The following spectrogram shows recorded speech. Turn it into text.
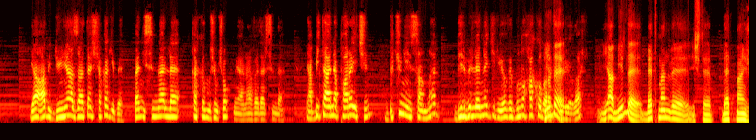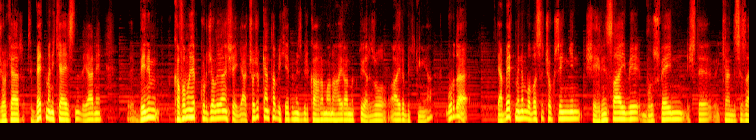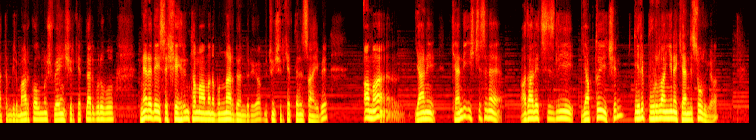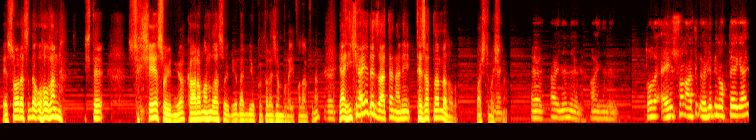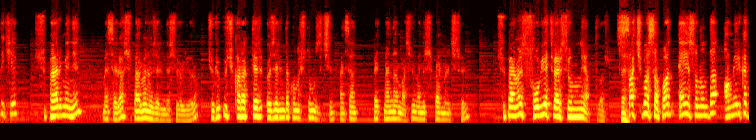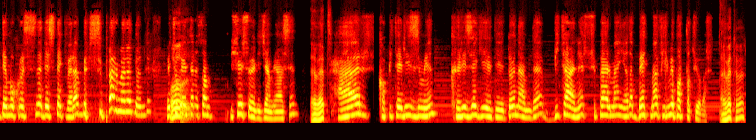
Ya abi dünya zaten şaka gibi. Ben isimlerle takılmışım çok mu yani affedersin de. Ya bir tane para için bütün insanlar birbirlerine giriyor ve bunu hak olarak de- görüyorlar. Ya bir de Batman ve işte Batman Joker Batman hikayesinde de yani e, benim kafamı hep kurcalayan şey ya çocukken tabii ki hepimiz bir kahramana hayranlık duyarız o ayrı bir dünya. Burada ya Batman'in babası çok zengin, şehrin sahibi, Bruce Wayne işte kendisi zaten bir marka olmuş, Wayne Şirketler Grubu. Neredeyse şehrin tamamını bunlar döndürüyor, bütün şirketlerin sahibi. Ama yani kendi işçisine adaletsizliği yaptığı için gelip vurulan yine kendisi oluyor. E sonrasında o olan işte şeye soyunuyor, kahramanlığa soyunuyor. Ben diyor kurtaracağım burayı falan filan. Evet. Ya hikaye de zaten hani tezatlarla dolu başlı başına. Evet, aynen öyle. Aynen öyle. Dolayısıyla en son artık öyle bir noktaya geldi ki Süpermen'in mesela Süpermen özelinde söylüyorum. Çünkü üç karakter özelinde konuştuğumuz için hani sen Batman'den bahsediyorsun ben de Süpermen için söyleyeyim. Süpermen'in Sovyet versiyonunu yaptılar. Heh. Saçma sapan en sonunda Amerika demokrasisine destek veren bir Süpermen'e döndü. Ve çok O- enteresan bir şey söyleyeceğim Yasin Evet. her kapitalizmin krize girdiği dönemde bir tane Superman ya da Batman filmi patlatıyorlar. Evet evet.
